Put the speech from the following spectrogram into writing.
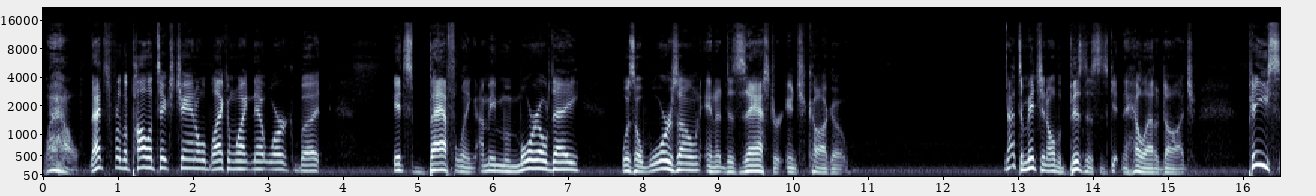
Wow, that's for the Politics Channel, Black and White Network, but it's baffling. I mean, Memorial Day was a war zone and a disaster in Chicago. Not to mention all the businesses getting the hell out of Dodge. Peace.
